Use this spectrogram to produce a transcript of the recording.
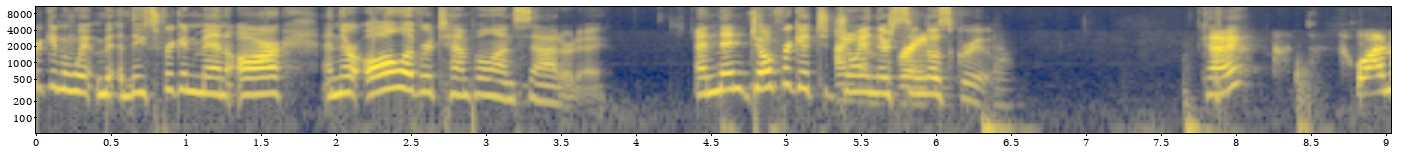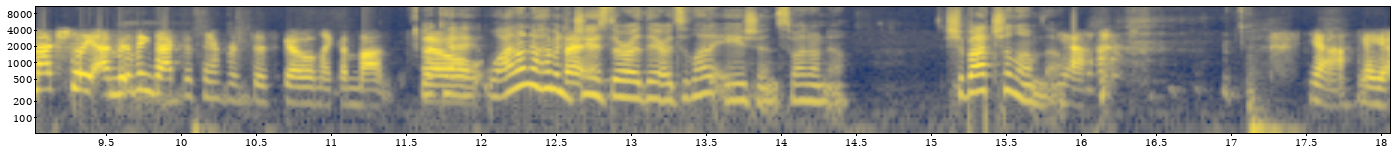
freaking women, these freaking men are, and they're all over Temple on Saturday. And then don't forget to join their great. singles group. Okay. Well, I'm actually I'm moving back to San Francisco in like a month. So okay. Well, I don't know how many but- Jews there are there. It's a lot of Asians, so I don't know. Shabbat shalom, though. yeah, yeah, yeah, yeah.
